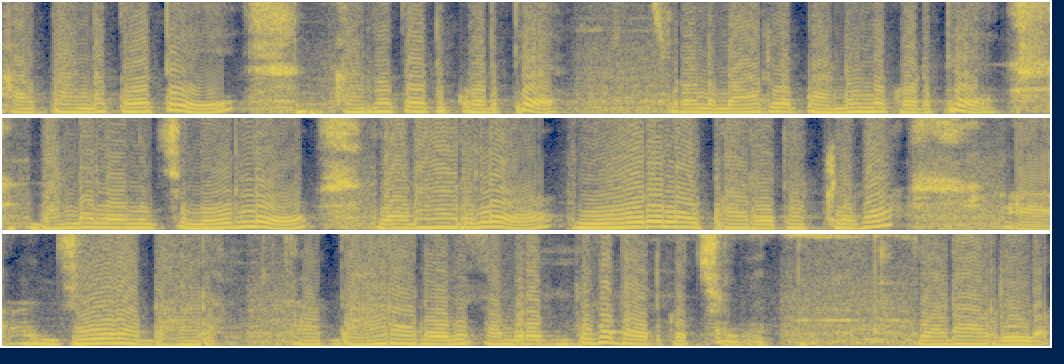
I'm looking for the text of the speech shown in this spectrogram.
ఆ బండతోటి కర్రతోటి కొడితే రెండు మార్లు బండను కొడితే బండలో నుంచి నీళ్ళు ఎడారిలో నీరులై పారేటట్లుగా ఆ జీవధార ఆ ధార అనేది సమృద్ధిగా బయటకు వచ్చింది ఎడారుల్లో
